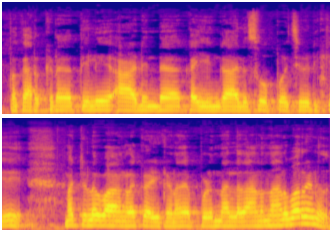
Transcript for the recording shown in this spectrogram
അപ്പോൾ കർക്കിടകത്തിൽ ആടിന്റെ കൈയും കാലും സൂപ്പ് വെച്ച് പിടിക്കുക മറ്റുള്ള ഭാഗങ്ങളെ കഴിക്കണത് എപ്പോഴും നല്ലതാണെന്നാണ് പറയണത്.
